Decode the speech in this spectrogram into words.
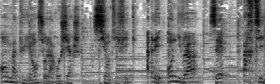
en m'appuyant sur la recherche scientifique. Allez, on y va, c'est parti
